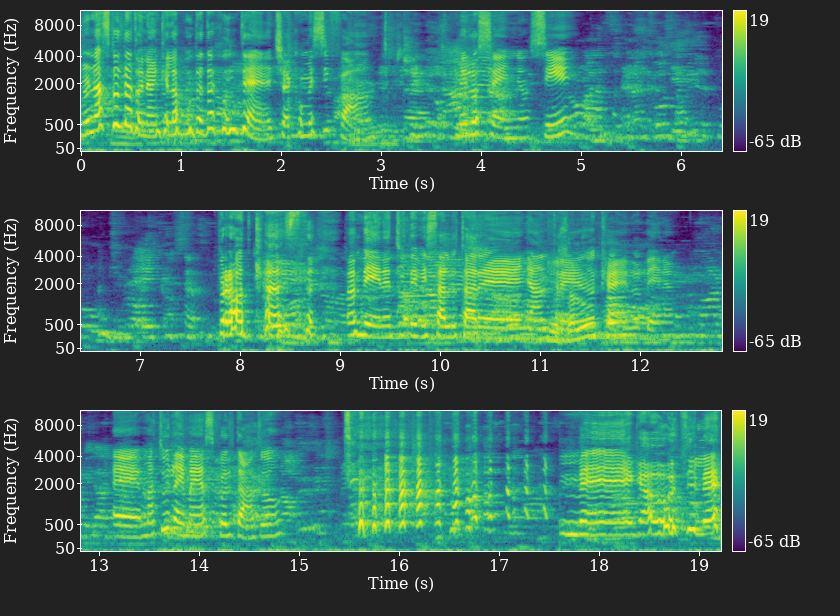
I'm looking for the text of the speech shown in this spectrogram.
Non ho ascoltato neanche la puntata con te, cioè come si fa? Me lo segno, sì? Broadcast. Va bene, tu devi salutare gli altri. Ok, va bene. Eh, ma tu l'hai mai ascoltato? Mega utile.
